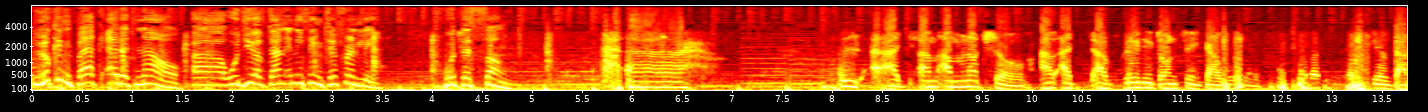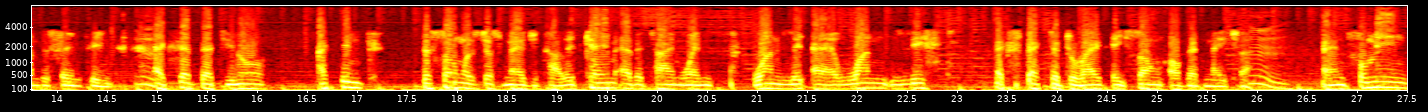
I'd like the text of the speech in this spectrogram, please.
looking back at it now, uh, would you have done anything differently with this song? Uh, I, I'm, I'm not sure. I, I, I really don't think I would have. I would have still done the same thing, except that you know, I think the song was just magical. It came at a time when one li- uh, one least expected to write a song of that nature, and for me,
